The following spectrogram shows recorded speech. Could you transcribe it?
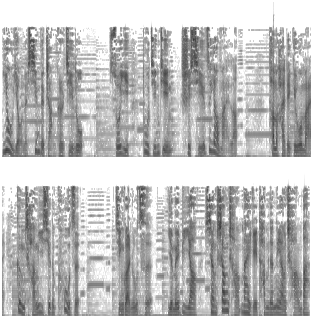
又有了新的长个记录，所以不仅仅是鞋子要买了，他们还得给我买更长一些的裤子。尽管如此，也没必要像商场卖给他们的那样长吧？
